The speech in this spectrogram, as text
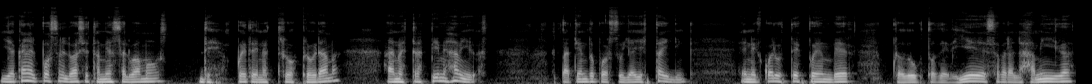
Y acá en el Pozo en el Oasis también saludamos, después de nuestros programas, a nuestras pymes amigas, partiendo por su Yay Styling, en el cual ustedes pueden ver productos de belleza para las amigas,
